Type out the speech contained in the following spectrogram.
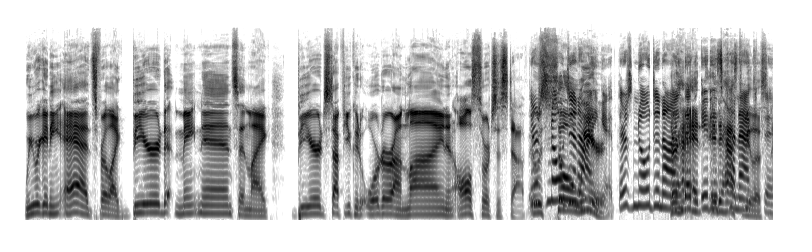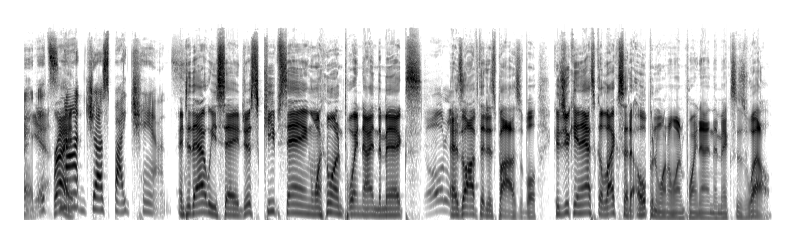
we were getting ads for like beard maintenance and like beard stuff you could order online and all sorts of stuff. it There's was no so denying weird. it. There's no denying ha- that it- it is it has to be connected. listening. Yeah. It's Right. not just by chance. And to that we say, just keep saying 101.9 the mix Totally. as often as possible because you can ask Alexa to open 101.9 the mix as well.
